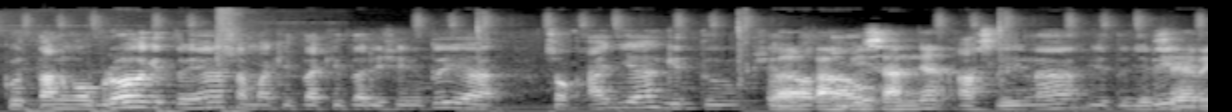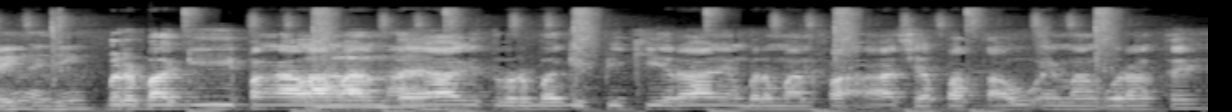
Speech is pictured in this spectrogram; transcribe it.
ikutan ngobrol gitu ya sama kita kita di sini tuh ya sok aja gitu. Siapa welcome tahu pisannya aslina gitu. Jadi sharing anjing. berbagi pengalaman, Pengalaman. teh ya, gitu berbagi pikiran yang bermanfaat. Siapa tahu emang orang teh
